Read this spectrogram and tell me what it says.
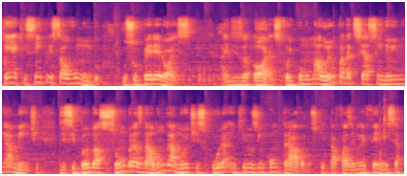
Quem é que sempre salva o mundo? Os super-heróis. Aí diz, horas, foi como uma lâmpada que se acendeu em minha mente, dissipando as sombras da longa noite escura em que nos encontrávamos, que está fazendo referência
